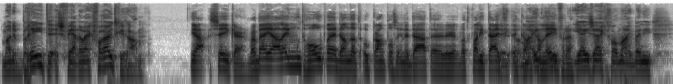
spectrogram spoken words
Maar de breedte is verreweg vooruit gegaan. Ja, zeker. Waarbij je alleen moet hopen dan dat Ocampos inderdaad uh, wat kwaliteit zeker, kan, kan ik, leveren. Ik, jij zegt van, nou, ik ben niet.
